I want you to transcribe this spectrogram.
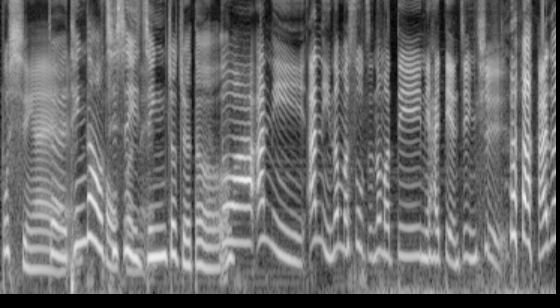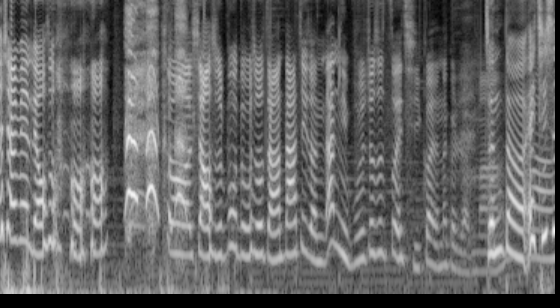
不行哎、欸。对，听到其实已经就觉得。了。对啊，按、啊、你按、啊、你那么素质那么低，你还点进去，还在下面聊什么？什么小时不读书，长大当记者？那你不是就是最奇怪的那个人吗？真的，哎、欸，其实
